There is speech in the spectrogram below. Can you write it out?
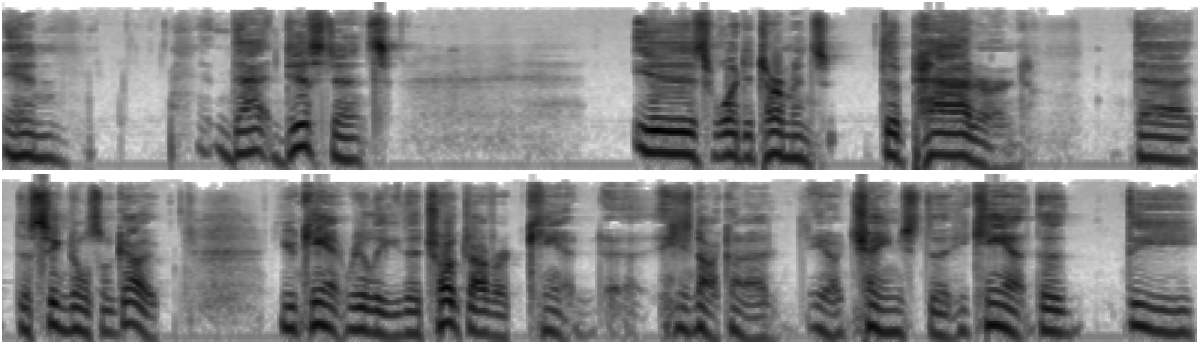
and that distance is what determines the pattern that the signals will go. You can't really, the truck driver can't, uh, he's not going to, you know, change the, he can't, the, the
